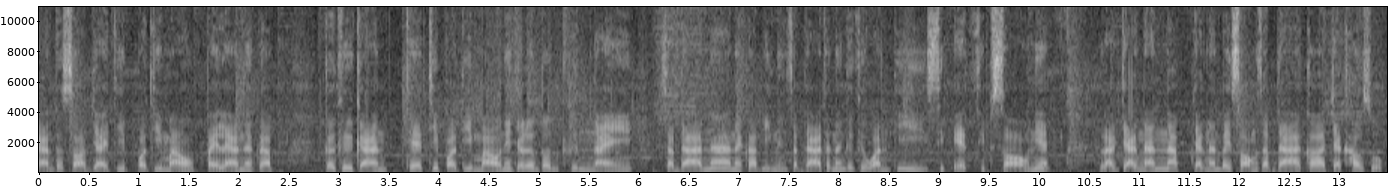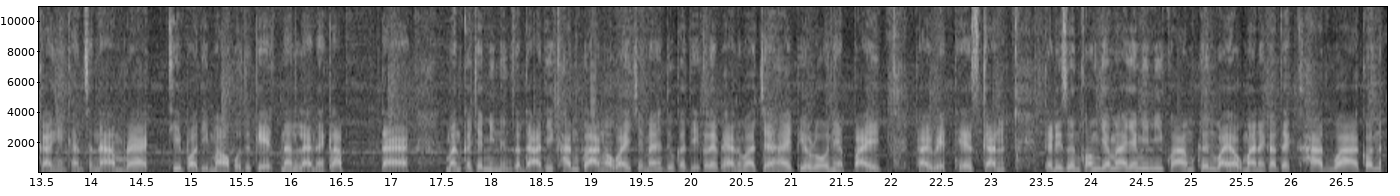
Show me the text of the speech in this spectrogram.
การทดสอบใหญ่ที่ปอติเมาไปแล้วนะครับ ก็คือการเทสที่ปอติเมาเนี่ยจะเริ่มต้นขึ้นในสัปดาห์หน้านะครับ อีกหนึ่งสัปดาห์เท่านั้นก็คือวันที่ 11-12เนี่ย หลังจากนั้นนับจากนั้นไป 2 สัปดาห์ก็จะเข้าสู่การแข่งขันสนามแรกที่ปอติเมาโปรตุเกสนั่นแหละนะครับ แต่มันก็จะมี 1 สัปดาห์ที่ขั้นกลางเอาไว้ใช่ไหมดูกติก็เลยแพลนว่าจะให้พิโรเนี่ยไป private test กัน แต่ในส่วนของยามายังไม่มีความเคลื่อนไหวออกมานะครับ แต่คาดว่าก็น่า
